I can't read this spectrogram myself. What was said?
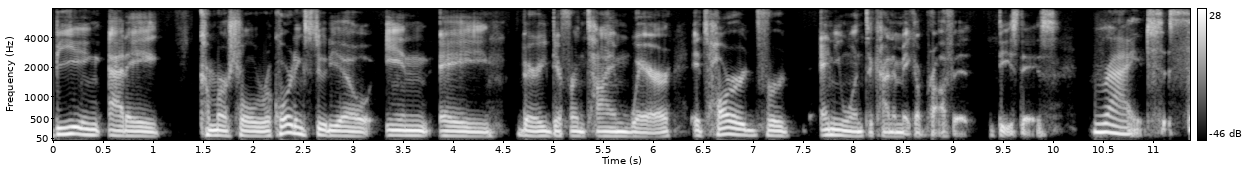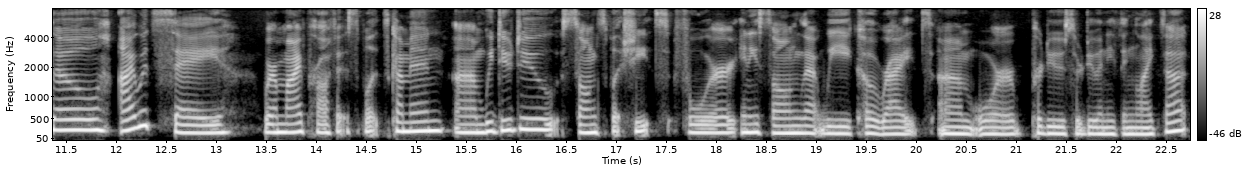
being at a commercial recording studio in a very different time where it's hard for anyone to kind of make a profit these days Right. So I would say where my profit splits come in, um, we do do song split sheets for any song that we co write um, or produce or do anything like that.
